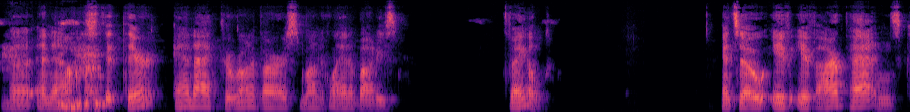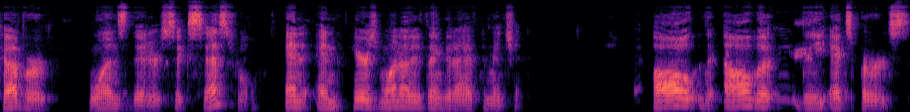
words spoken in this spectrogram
hmm. uh, announced that their anti-coronavirus monoclonal antibodies failed. And so, if if our patents cover ones that are successful, and and here's one other thing that I have to mention: all the all the the experts,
